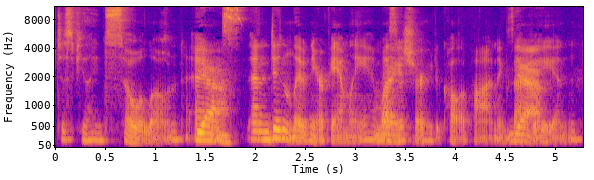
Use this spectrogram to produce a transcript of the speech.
just feeling so alone and, Yeah. and didn't live near family and wasn't Right. sure who to call upon exactly. Yeah. And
